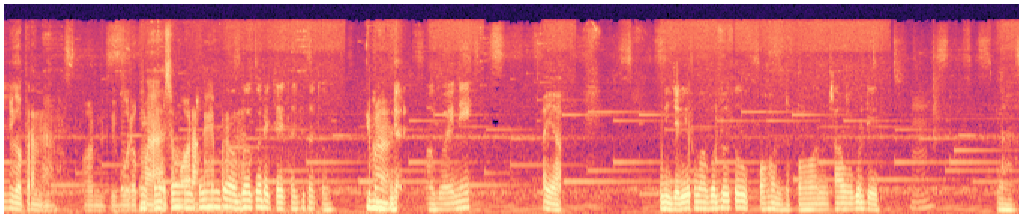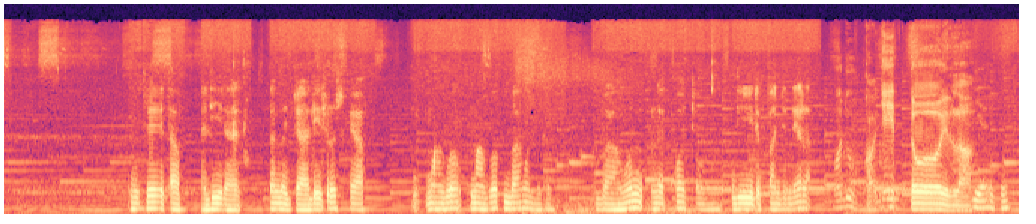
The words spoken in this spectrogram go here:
juga pernah kalau mimpi buruk mah semua orang kayak gua, pernah gua, gua ada cerita juga tuh. gimana Dari rumah gua ini kayak ini jadi rumah gua dulu tuh pohon, pohon sawo gede. Hmm. Nah, ini cerita jadi dan kan udah jadi terus kayak mah gua mah gua kebangun gitu kebangun lihat pocong di depan jendela Waduh. kok gitu gitu loh iya itu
